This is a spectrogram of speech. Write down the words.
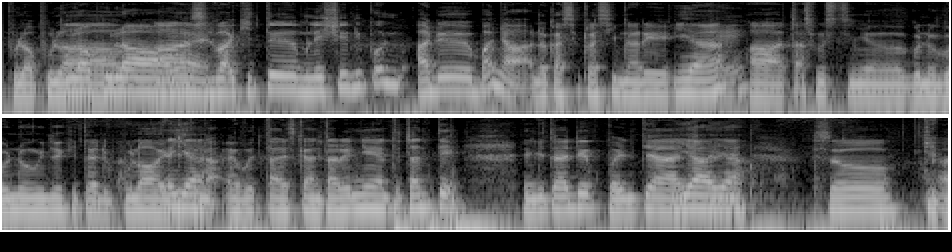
pulau-pulau. Pulau-pulau, Ah, kan? Sebab kita Malaysia ni pun ada banyak lokasi-lokasi menarik. Ya Okay. Ah, tak semestinya gunung-gunung je kita ada pulau yang Ya. kita nak advertise kan antaranya yang tercantik yang kita ada perhentian. Ya, sebenarnya. ya. So Kita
